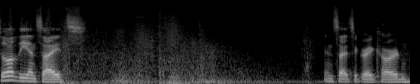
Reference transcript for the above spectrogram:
Still have the insights. Insight's a great card.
